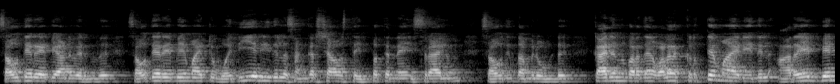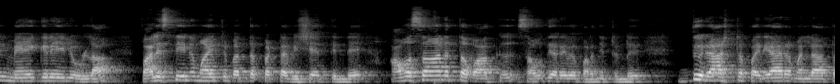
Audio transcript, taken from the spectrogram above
സൗദി അറേബ്യയാണ് വരുന്നത്. സൗദി അറേബ്യയുമായിട്ട് വലിയ രീതിയിലുള്ള സംഘർഷാവസ്ഥ ഇപ്പൊ തന്നെ ഇസ്രായേലും സൗദിയും തമ്മിലുണ്ട്. കാര്യം എന്ന് പറഞ്ഞാൽ വളരെ കൃത്യമായ രീതിയിൽ അറേബ്യൻ മേഖലയിലുള്ള ഫലസ്തീനുമായിട്ട് ബന്ധപ്പെട്ട വിഷയത്തിന്റെ അവസാനത്തെ വാക്ക് സൗദി അറേബ്യ പറഞ്ഞിട്ടുണ്ട്. ദ്വിരാഷ്ട്ര പരിഹാരമല്ലാത്ത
